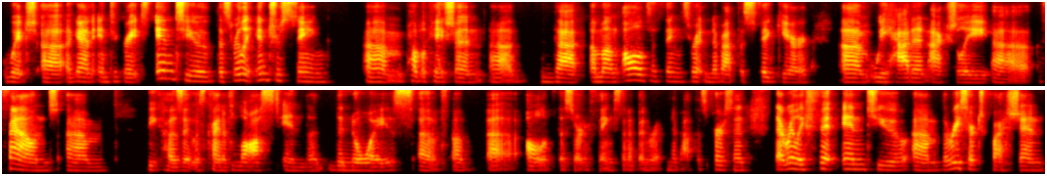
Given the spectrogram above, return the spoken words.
which uh, again integrates into this really interesting um, publication uh, that among all of the things written about this figure, um, we hadn't actually uh, found um, because it was kind of lost in the, the noise of, of uh, all of the sort of things that have been written about this person that really fit into um, the research question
